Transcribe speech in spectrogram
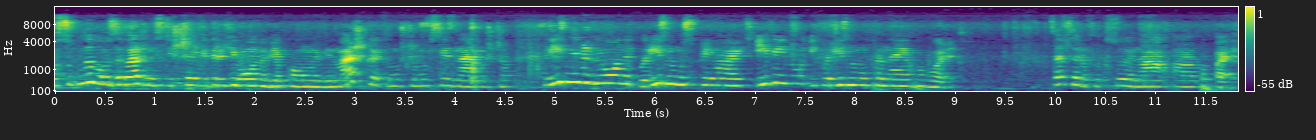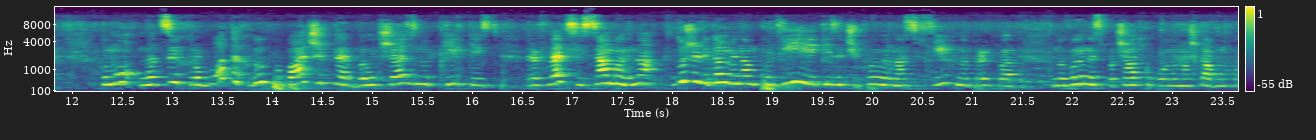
особливо в залежності ще від регіону, в якому він мешкає, тому що ми всі знаємо, що різні регіони по-різному сприймають і війну, і по-різному про неї говорять. Це все рефлексує на папері. Тому на цих роботах ви побачите величезну кількість рефлексій саме на дуже відомі нам події, які зачепили нас всіх, наприклад, новини з початку повномасштабного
